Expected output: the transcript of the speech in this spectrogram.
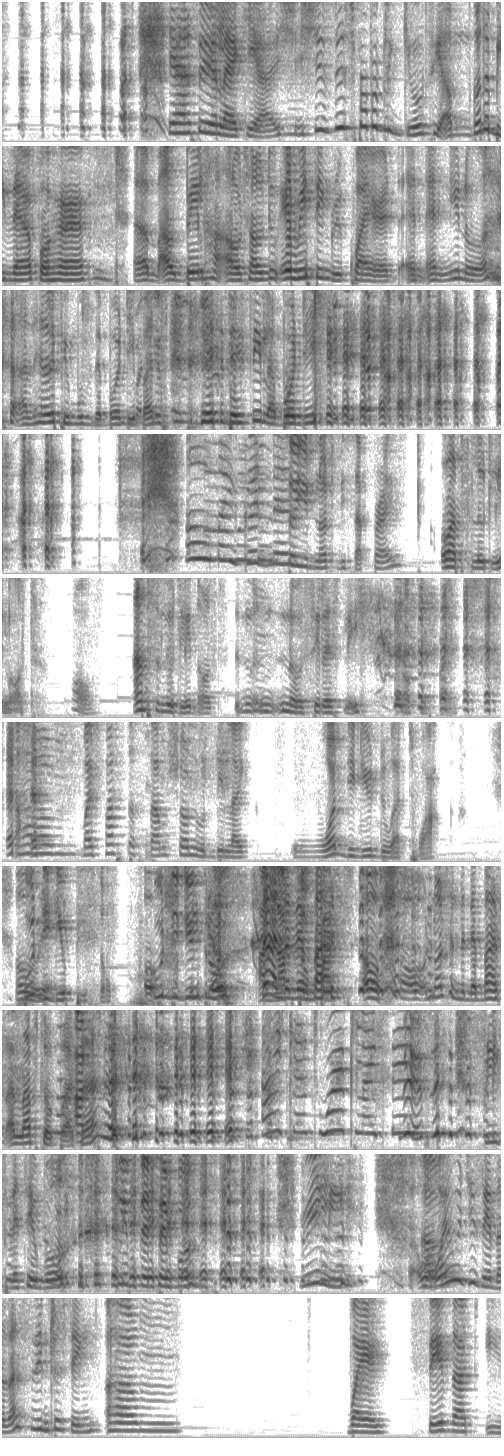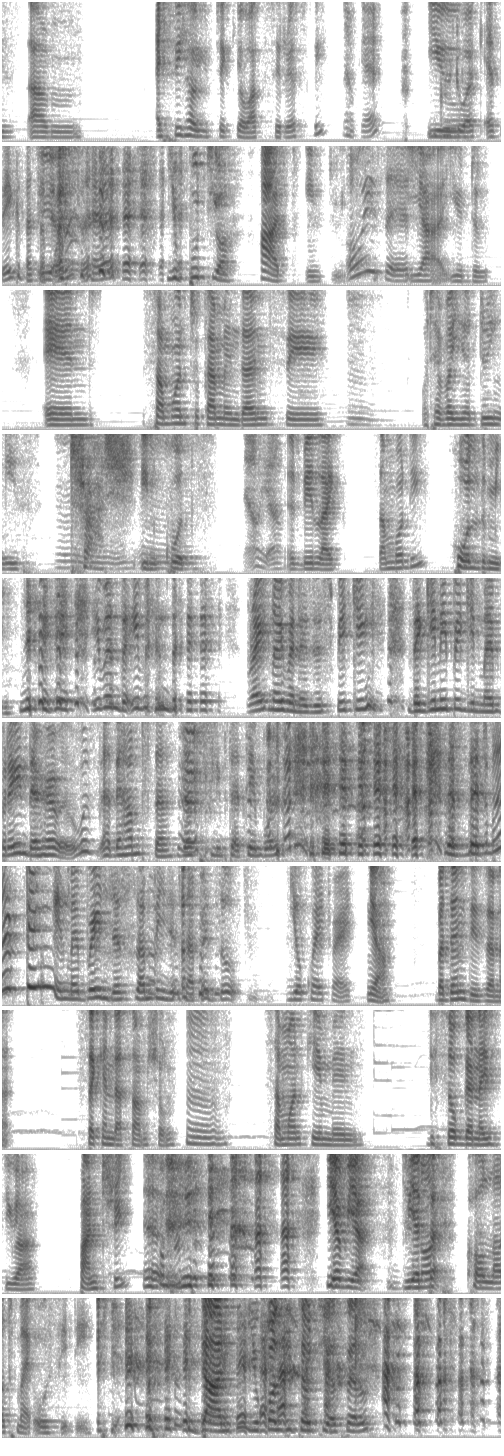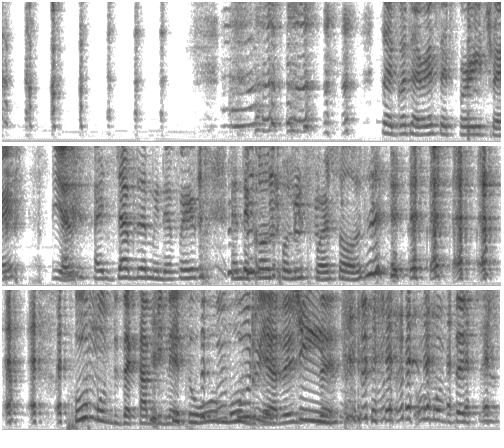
yeah. So you're like, yeah, she, she's she's probably guilty. I'm gonna be there for her. Um, I'll bail her out. I'll do everything required, and and you know, I'll help you move the body, But but, still there's still a body. oh my goodness. So you'd not be surprised? oh, absolutely not. Oh, Absolutely not. N- n- no, seriously. okay, fine. um, my first assumption would be like, what did you do at work? Oh, Who did you piss off? Oh, Who did you throw oh, a under the bus? Oh, oh, not under the bus, a laptop at. Huh? I can't work like this. Flip the table. Flip the tables. really? Um, Why would you say that? That's interesting. Um, why I say that is um, I see how you take your work seriously. Okay. You Good work ethic. That's a Yeah. point. you put your heart into it. oh, is it? Yeah, you do. And someone to come and then say Mm. whatever you're doing is trash in quotes. Oh yeah. It'd be like somebody hold me. even the even the right now even as you're speaking the guinea pig in my brain the her was the hamster just flipped a table the, the, thing in my brain just something just happened so you're quite right Yeah. But then there's a second assumption. Hmm. Someone came and disorganized your pantry. do Here we are. we are not call out my ocd ta- done. You called it out yourself. so i got arrested for it right Yes. i jabbed them in the face and they called police for assault Who moved the cabinet? Who moved the rearranged cheese? The, who moved the cheese?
